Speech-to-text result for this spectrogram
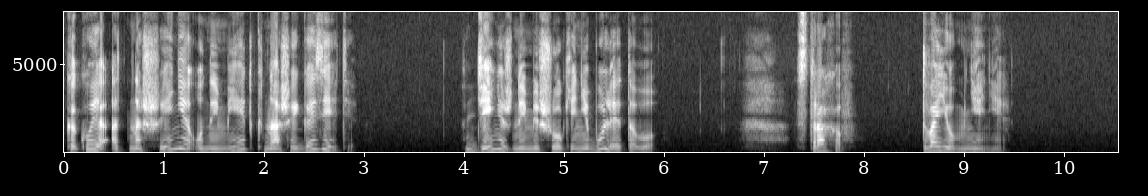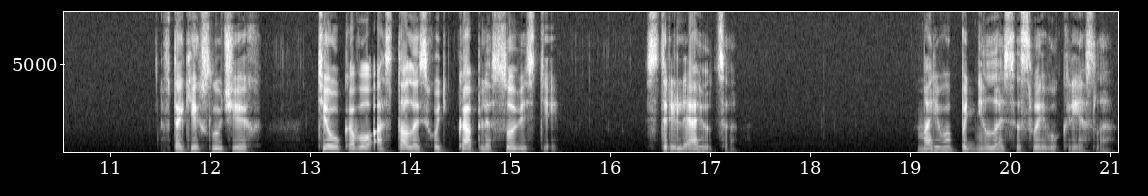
Какое отношение он имеет к нашей газете? Денежный мешок и не более того. Страхов, Твое мнение. В таких случаях те, у кого осталась хоть капля совести, стреляются. Марьева поднялась со своего кресла.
